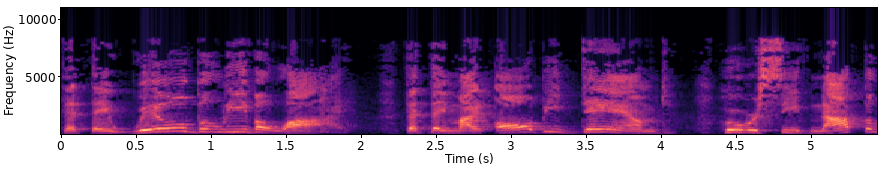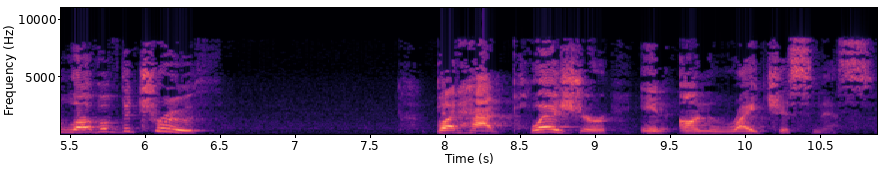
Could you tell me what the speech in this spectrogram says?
that they will believe a lie, that they might all be damned who receive not the love of the truth, but had pleasure in unrighteousness.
